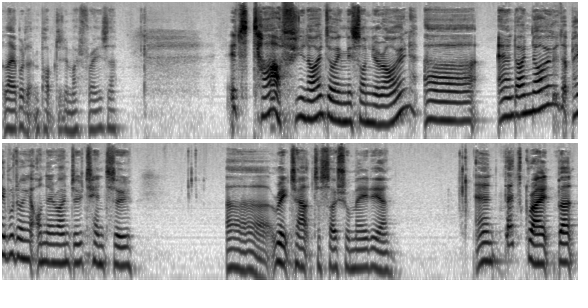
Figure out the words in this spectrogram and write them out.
labelled it and popped it in my freezer. It's tough, you know, doing this on your own. Uh, and I know that people doing it on their own do tend to uh, reach out to social media. And that's great, but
